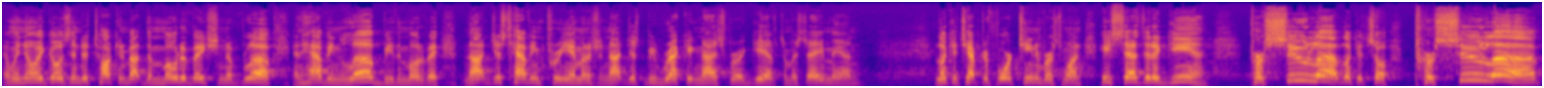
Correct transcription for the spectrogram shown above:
And we know he goes into talking about the motivation of love and having love be the motivation, not just having preeminence and not just be recognized for a gift. Somebody say amen. amen. Look at chapter 14 and verse 1. He says it again. Pursue love. Look at so pursue love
